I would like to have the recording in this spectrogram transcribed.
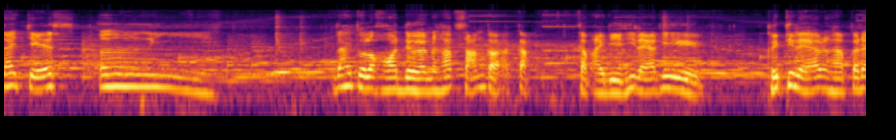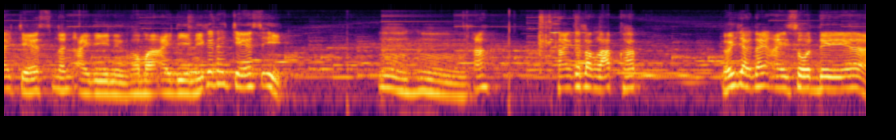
ได้เจส เอ้ย ได้ตัวละครเดิมนะครับ ซ้ำกับกับกับไอดีที่แล้วที่คลิปที่แล้วนะครับ ก็ได้เจส นั่นไอดีหนึ่งพอมาไอดีนี้ก็ได้เจสอีก อืมหืมอะให้ก็ต้องรับครับ เฮ้ย อยากได้ไอโซเดย์อะ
